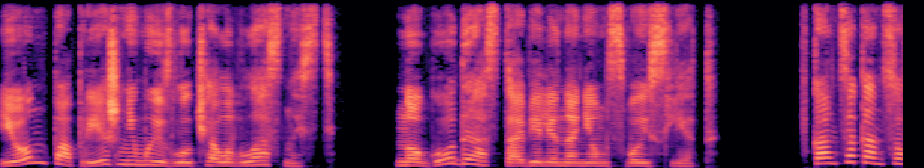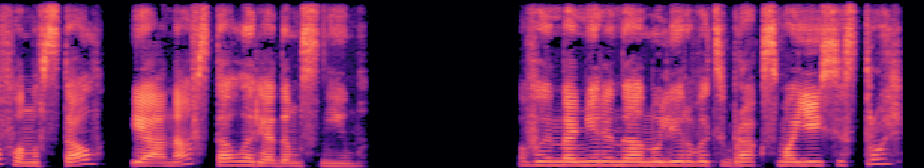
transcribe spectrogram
и он по-прежнему излучал властность, но годы оставили на нем свой след. В конце концов он встал, и она встала рядом с ним. «Вы намерены аннулировать брак с моей сестрой?»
